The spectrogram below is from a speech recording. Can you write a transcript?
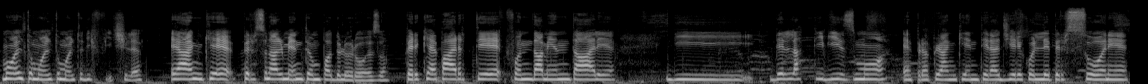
molto molto molto difficile e anche personalmente un po' doloroso, perché parte fondamentale di, dell'attivismo è proprio anche interagire con le persone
